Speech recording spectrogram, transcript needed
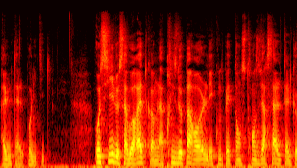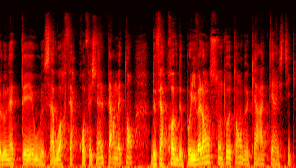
à une telle politique. Aussi, le savoir-être comme la prise de parole, les compétences transversales telles que l'honnêteté ou le savoir-faire professionnel permettant de faire preuve de polyvalence sont autant de caractéristiques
